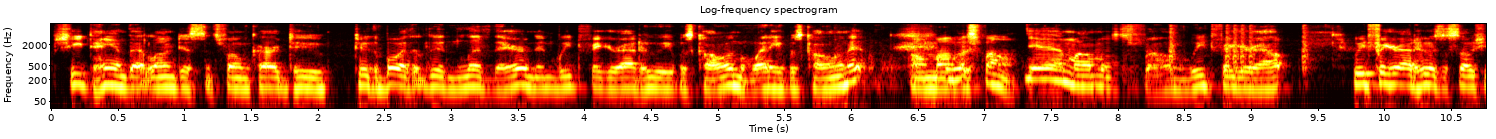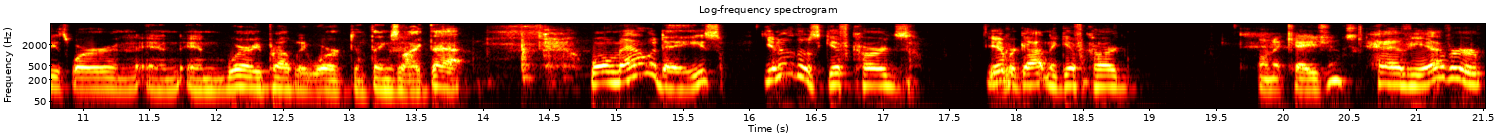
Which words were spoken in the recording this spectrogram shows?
she'd hand that long distance phone card to to the boy that didn't live there, and then we'd figure out who he was calling and when he was calling it on Mama's phone. Yeah, Mama's phone. We'd figure out we'd figure out who his associates were and and and where he probably worked and things like that. Well, nowadays, you know those gift cards. You ever gotten a gift card? On occasions. Have you ever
